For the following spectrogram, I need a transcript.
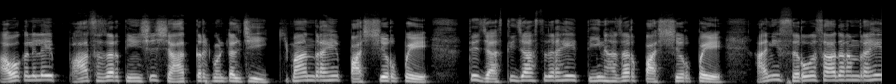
आवक आलेले पाच हजार तीनशे शहात्तर क्विंटलची. किमान दर आहे पाचशे रुपये. ते जास्तीत जास्त दर आहे तीन हजार पाचशे रुपये. आणि सर्वसाधारण दर आहे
